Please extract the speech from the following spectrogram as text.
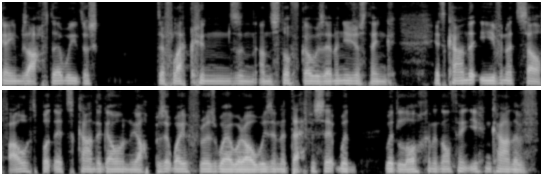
games after, we just deflections and, and stuff goes in, and you just think it's kind of even itself out, but it's kind of going the opposite way for us, where we're always in a deficit with with luck, and I don't think you can kind of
